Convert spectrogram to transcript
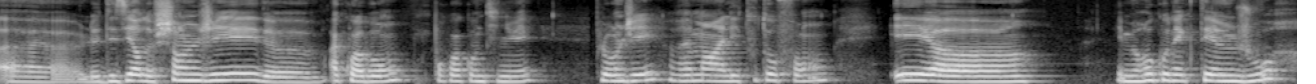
euh, le désir de changer, de à quoi bon, pourquoi continuer, plonger, vraiment aller tout au fond et, euh, et me reconnecter un jour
